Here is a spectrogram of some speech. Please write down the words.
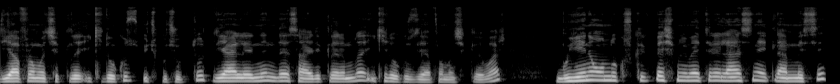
diyafram açıklığı 2.9 3.5'tur. Diğerlerinin de saydıklarımda 2.9 diyafram açıklığı var. Bu yeni 19-45 mm lensin eklenmesi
